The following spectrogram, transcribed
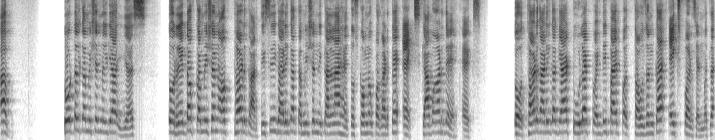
अब टोटल कमीशन मिल गया? यस तो rate of commission of third car तीसरी गाड़ी का कमीशन निकालना है तो उसको हम लोग पकड़ते हैं एक्स क्या पकड़ते हैं? एक्स तो थर्ड गाड़ी का क्या है? Two lakh twenty five thousand का एक्स परसेंट मतलब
